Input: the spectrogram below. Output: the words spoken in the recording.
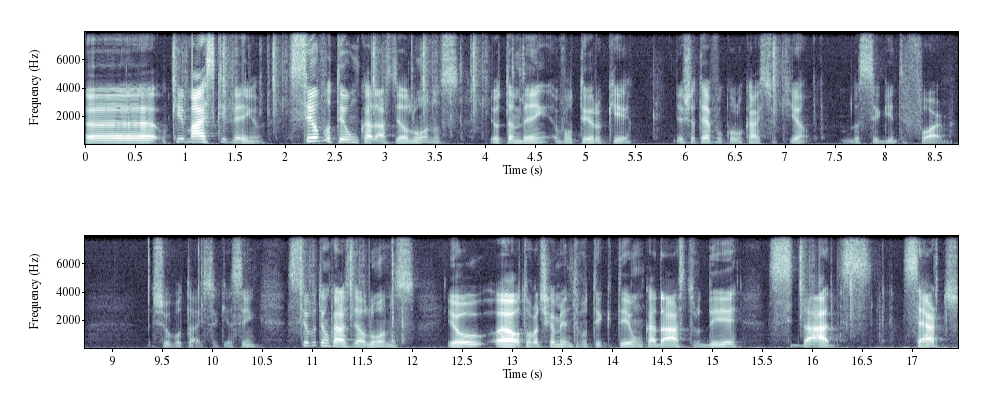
Uh, o que mais que venho? Se eu vou ter um cadastro de alunos, eu também vou ter o que? Deixa eu até vou colocar isso aqui ó, da seguinte forma. Deixa eu botar isso aqui assim. Se eu vou ter um cadastro de alunos, eu uh, automaticamente vou ter que ter um cadastro de cidades, certo?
